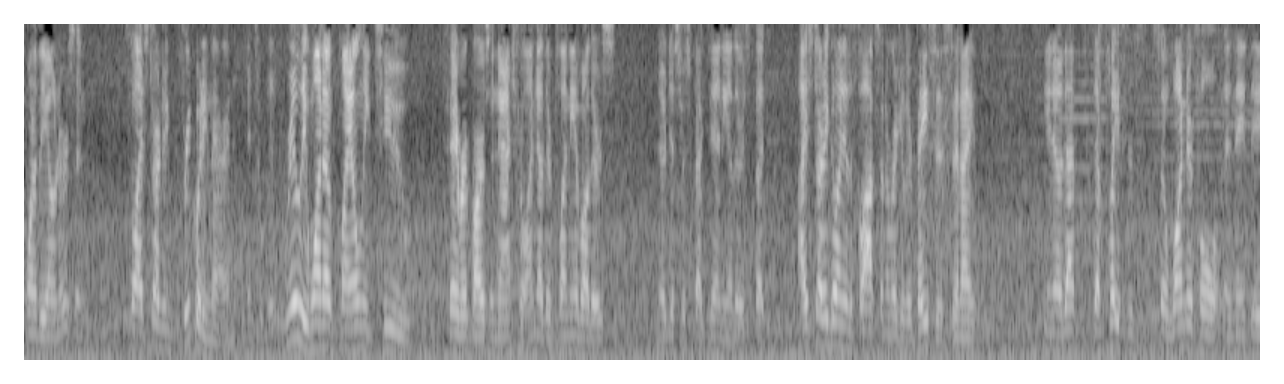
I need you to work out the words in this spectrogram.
one of the owners," and so I started frequenting there, and it's really one of my only two favorite bars in Nashville. I know there are plenty of others. No disrespect to any others, but I started going to the Fox on a regular basis, and I you know that that place is so wonderful, and they, they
